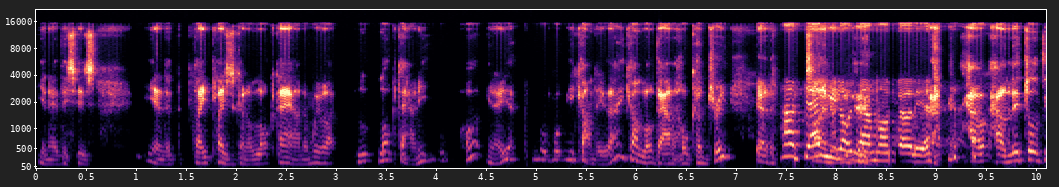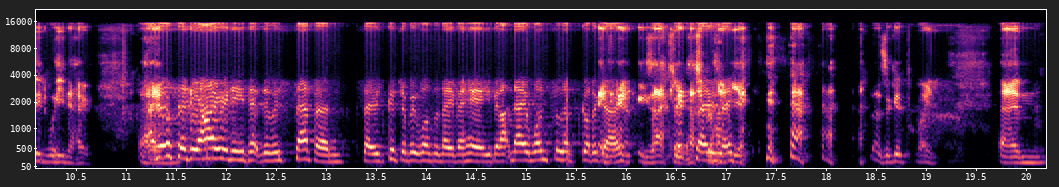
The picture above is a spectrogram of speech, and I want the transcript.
you know this is you know the place is going to lock down. And we were like lockdown what? You know yeah, you can't do that. You can't lock down a whole country. Yeah, how dare you lock down mongolia? How, how little did we know? Um, and also the irony that there was seven so it's good job it wasn't over here. You'd be like no one celeb's got to go. Exactly that's right yeah. That's a good point um,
